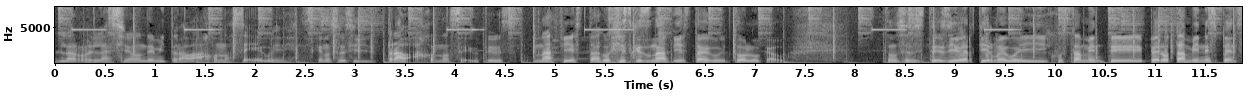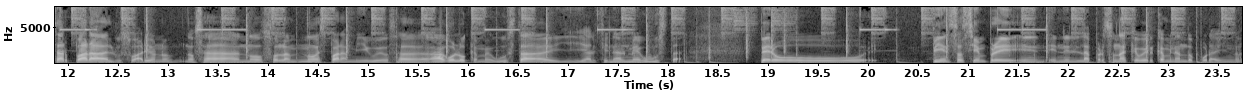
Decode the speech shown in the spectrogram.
la relación de mi trabajo, no sé, güey. Es que no sé si trabajo, no sé, güey. Es una fiesta, güey. Es que es una fiesta, güey, todo lo que. Entonces, este, es divertirme, güey, justamente, pero también es pensar para el usuario, ¿no? O sea, no solo, no es para mí, güey, o sea, hago lo que me gusta y al final me gusta, pero pienso siempre en, en la persona que va a ir caminando por ahí, ¿no?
